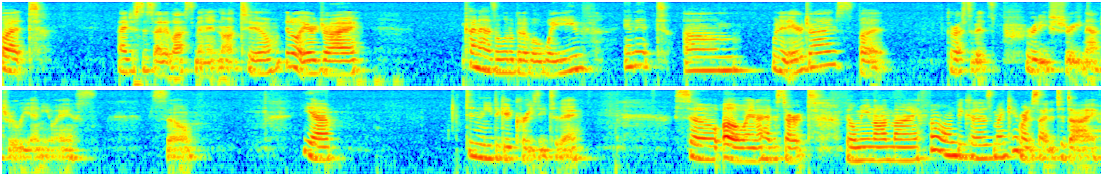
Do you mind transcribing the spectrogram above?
but I just decided last minute not to. It'll air dry. Kind of has a little bit of a wave in it um, when it air dries, but the rest of it's pretty straight naturally anyways. So, yeah. Didn't need to get crazy today. So, oh, and I had to start filming on my phone because my camera decided to die.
